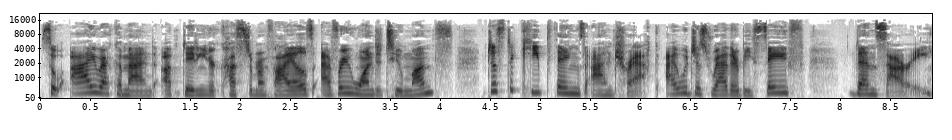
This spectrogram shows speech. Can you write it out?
so I recommend updating your customer files every one to two months just to keep things on track. I would just rather be safe than sorry.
